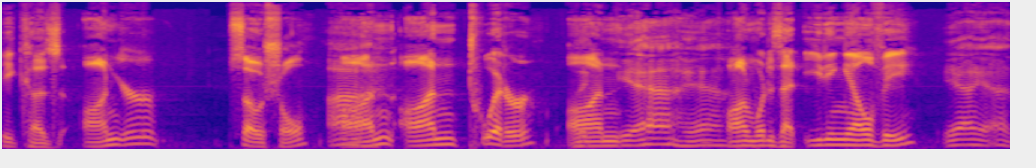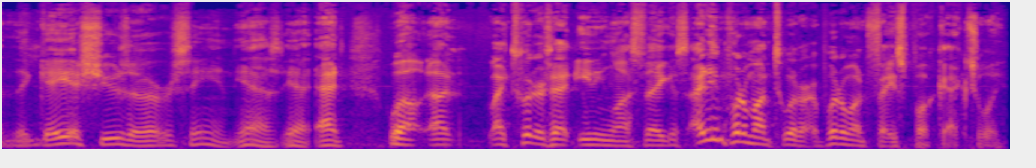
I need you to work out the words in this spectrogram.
Because on your social, on on Twitter, on Ah. yeah, yeah. on what is that? Eating LV. Yeah, yeah, the gayest shoes I've ever seen. Yes, yeah. And, well, uh, my Twitter's at Eating Las Vegas. I didn't put them on Twitter. I put them on Facebook actually,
